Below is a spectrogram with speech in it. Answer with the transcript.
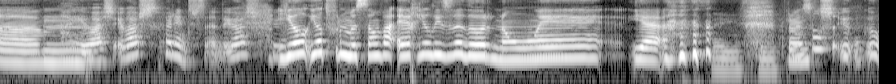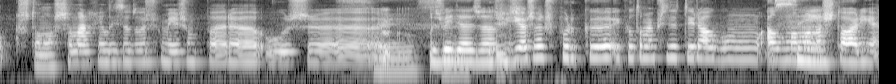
Ahm, Ai, eu, acho, eu acho super interessante. Eu acho que... e ele, ele de formação é realizador, não é. Yeah. Sim, sim. Mas eles eu, eu costumam chamar realizadores mesmo para os, eh, sim, Os sim. videojogos. os videojogos porque aquilo também precisa ter algum, alguma Sim. mão na história.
